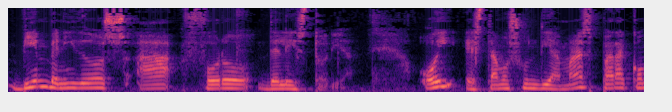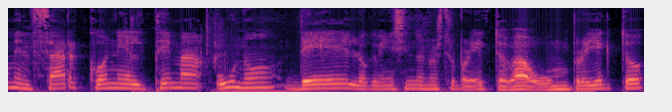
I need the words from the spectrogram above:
Bienvenidos a Foro de la Historia. Hoy estamos un día más para comenzar con el tema 1 de lo que viene siendo nuestro proyecto EBAU, un proyecto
